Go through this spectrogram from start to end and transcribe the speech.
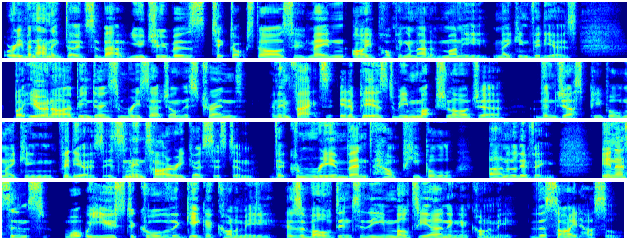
or even anecdotes about YouTubers, TikTok stars who've made an eye popping amount of money making videos. But you and I have been doing some research on this trend. And in fact, it appears to be much larger than just people making videos. It's an entire ecosystem that can reinvent how people earn a living. In essence, what we used to call the gig economy has evolved into the multi earning economy, the side hustle.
